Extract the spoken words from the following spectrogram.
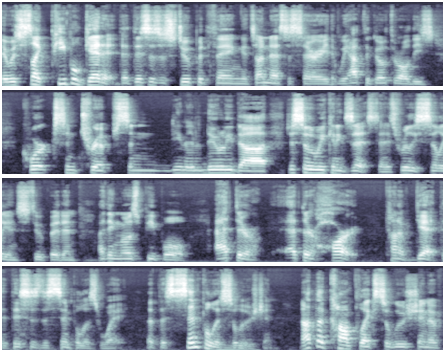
it was just like people get it that this is a stupid thing. It's unnecessary that we have to go through all these quirks and trips and you know doodly da just so we can exist and it's really silly and stupid and i think most people at their at their heart kind of get that this is the simplest way that the simplest Mhm. solution not the complex solution of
